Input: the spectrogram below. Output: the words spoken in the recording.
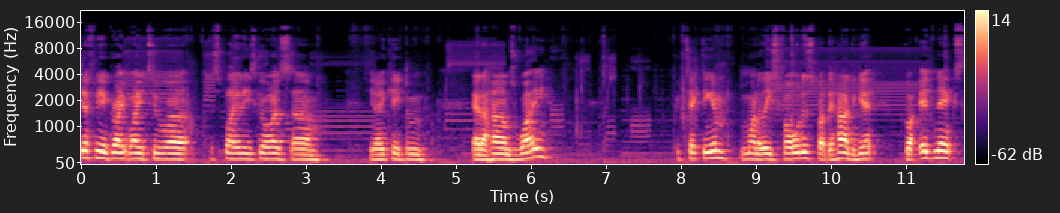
Definitely a great way to uh, display these guys, um, you know, keep them out of harm's way. Protecting them in one of these folders, but they're hard to get. We've got Ed next.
